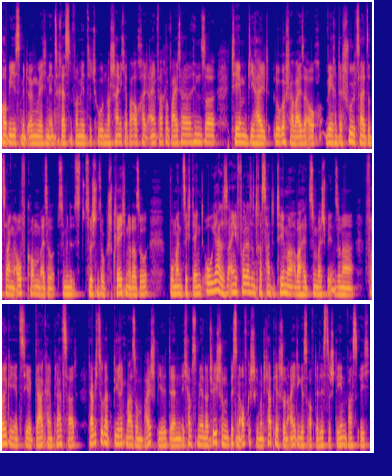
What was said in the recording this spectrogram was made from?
Hobbys, mit irgendwelchen Interessen von mir zu tun. Wahrscheinlich aber auch halt einfach weiterhin so Themen, die halt logischerweise auch während der Schulzeit sozusagen aufkommen, also zumindest zwischen so Gesprächen oder so, wo man sich denkt, oh ja, das ist eigentlich voll das interessante Thema, aber halt zum Beispiel in so einer Folge jetzt hier gar keinen Platz hat. Da habe ich sogar direkt mal so ein Beispiel, denn ich habe es mir natürlich schon ein bisschen aufgeschrieben und ich habe hier schon einiges auf der Liste stehen, was ich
